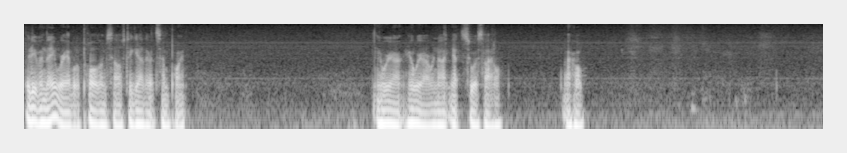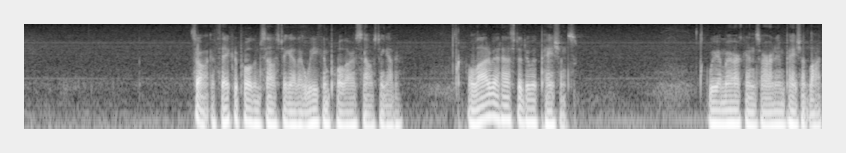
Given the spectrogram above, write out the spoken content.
But even they were able to pull themselves together at some point. Here we are. Here we are. We're not yet suicidal. I hope. So if they could pull themselves together, we can pull ourselves together. A lot of it has to do with patience. We Americans are an impatient lot.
